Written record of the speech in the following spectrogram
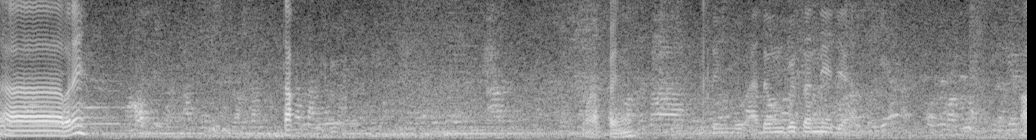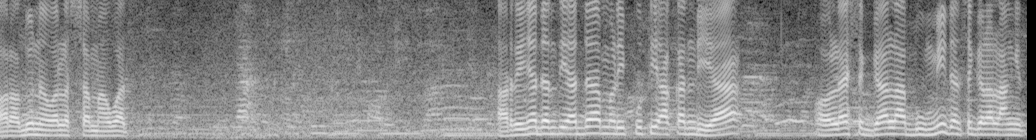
eh, apa nih tak. Apa ini? Ada unggutannya aja. araduna walas samawat Artinya dan tiada meliputi akan dia oleh segala bumi dan segala langit.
